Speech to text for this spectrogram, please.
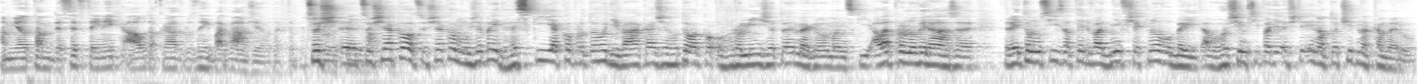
a měl tam 10 stejných aut, akorát v různých barvách, že jo? Tak to prostě což, což, jako, což jako může být hezký jako pro toho diváka, že ho to jako ohromí, že to je megalomanský, ale pro novináře, který to musí za ty dva dny všechno obejít a v horším případě ještě i natočit na kameru,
